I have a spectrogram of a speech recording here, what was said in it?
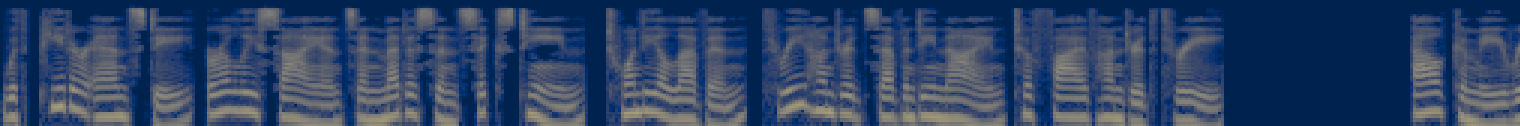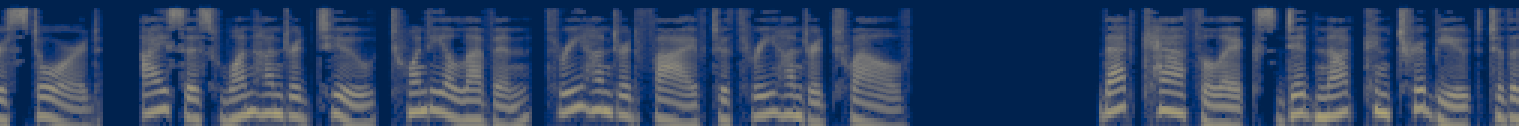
with Peter Anstey, Early Science and Medicine 16, 2011, 379–503. Alchemy Restored. ISIS 102 2011, 305–312. That Catholics did not contribute to the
